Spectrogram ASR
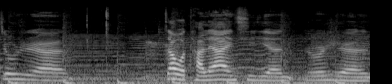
就是在我谈恋爱期间，就是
